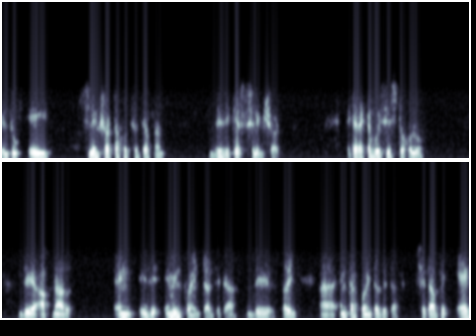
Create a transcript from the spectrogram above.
কিন্তু এই স্লিং শটটা হচ্ছে যে আপনার জিজিকে স্লিং শট এটার একটা বৈশিষ্ট্য হলো যে আপনার এই যে এমিং পয়েন্টটা যেটা, যে সরি অ্যাঙ্কার পয়েন্টটা যেটা, সেটা আপনি এক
